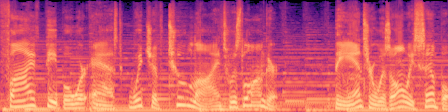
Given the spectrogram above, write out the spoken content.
Five people were asked which of two lines was longer. The answer was always simple,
